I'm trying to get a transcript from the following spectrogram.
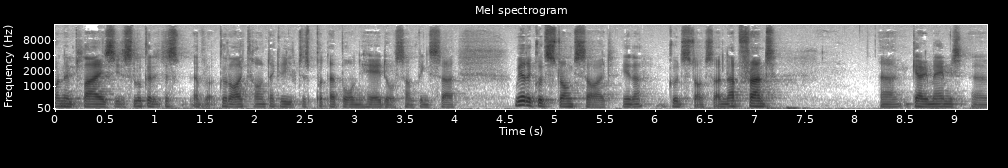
one of them players. You just look at it, just have a good eye contact. and He just put that ball in your head or something. So we had a good strong side, you know, good strong side. And up front, uh, Gary Mann, uh,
